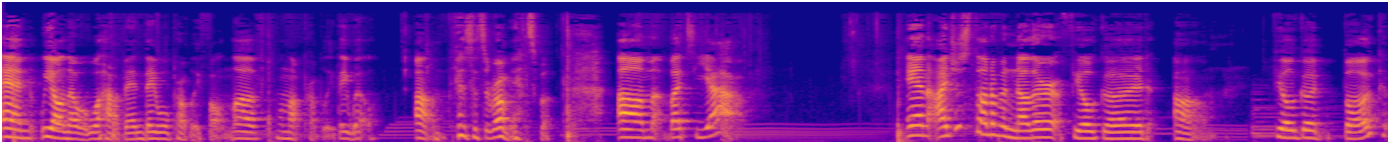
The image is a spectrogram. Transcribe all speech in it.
and we all know what will happen. They will probably fall in love. Well, not probably, they will, um, because it's a romance book. Um, but yeah. And I just thought of another feel-good, um, feel-good book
